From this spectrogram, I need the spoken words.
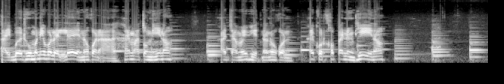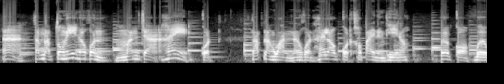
ใส่เบอร์ทูมันนี่ Wallet เลยนะคนอ่าให้มาตรงนี้เนาะ ถ้าจำไม่ผิดนะทุกคน ให้กดเข้าไปหนึ่งที่เนาะอ่าสำหรับตรงนี้นะทุกคนมันจะให้กดรับรางวัลนะทุกคนให้เรากดเข้าไปหนึ่งทีเนาะเพื่อกรอกเบอร์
